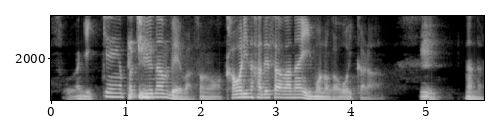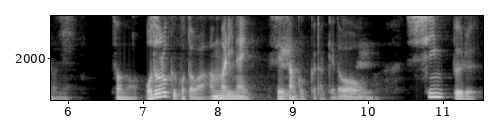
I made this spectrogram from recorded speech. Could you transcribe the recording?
そう、なんか一見やっぱ中南米はその香りの派手さがないものが多いから、うん。なんだろうね。その驚くことはあんまりない生産国だけど、うん。シンプル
